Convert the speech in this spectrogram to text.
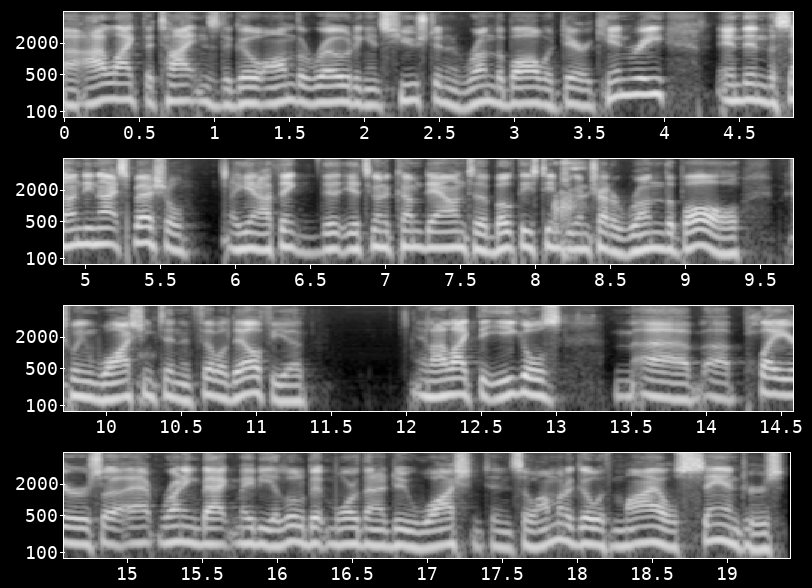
uh, I like the Titans to go on the road against Houston and run the ball with Derrick Henry. Henry. And then the Sunday night special, again, I think it's going to come down to both these teams are going to try to run the ball between Washington and Philadelphia. And I like the Eagles uh, uh, players uh, at running back maybe a little bit more than I do Washington. So I'm going to go with Miles Sanders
